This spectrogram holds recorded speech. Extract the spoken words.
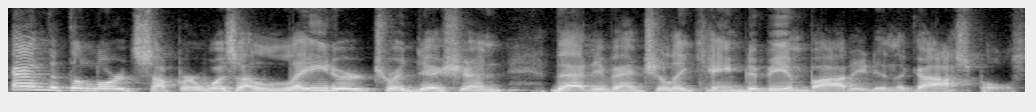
and that the Lord's Supper was a later tradition that eventually came to be embodied in the Gospels.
